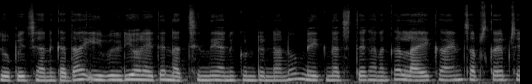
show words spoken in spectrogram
చూపించాను కదా ఈ వీడియో అయితే నచ్చింది అనుకుంటున్నాను. మీకు నచ్చితే కనుక లైక్ అండ్ సబ్స్క్రైబ్ చేయండి.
